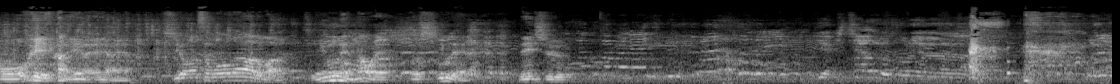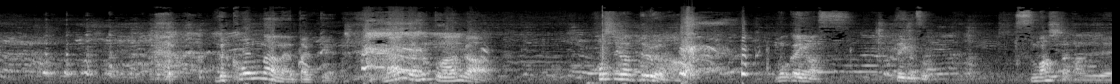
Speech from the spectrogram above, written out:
おおええやんええやんええやんええや。ん幸せ者だとか言うねんな俺。よし行くで。練習。でこんなのやったっけ？なんかちょっとなんか欲しがってるよな。もう一回いきます。テイク2済ました感じで。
